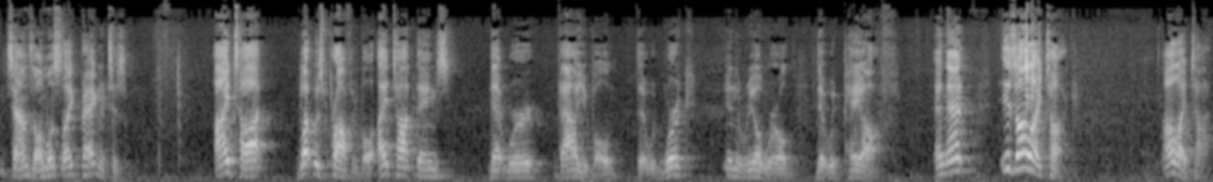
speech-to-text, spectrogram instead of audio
It sounds almost like pragmatism. I taught what was profitable. I taught things that were valuable, that would work in the real world, that would pay off. And that is all I taught. All I taught.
